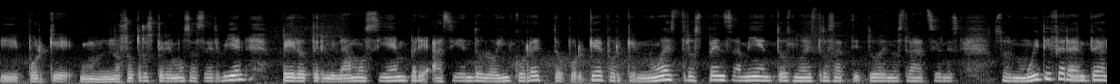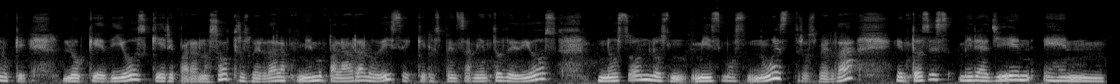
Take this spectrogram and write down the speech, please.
Eh, porque mm, nosotros queremos hacer bien, pero terminamos siempre haciendo lo incorrecto. ¿Por qué? Porque nuestros pensamientos, nuestras actitudes, nuestras acciones son muy diferentes a lo que, lo que Dios quiere para nosotros, ¿verdad? La misma palabra lo dice, que los pensamientos de Dios no son los mismos nuestros, ¿verdad? Entonces, mire, allí en,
